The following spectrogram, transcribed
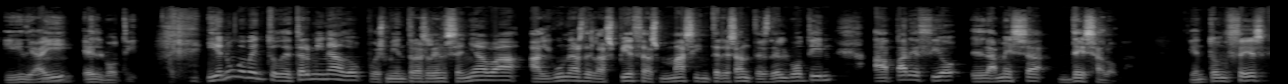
Y de ahí el botín. Y en un momento determinado, pues mientras le enseñaba algunas de las piezas más interesantes del botín, apareció la mesa de Salomón. Y entonces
